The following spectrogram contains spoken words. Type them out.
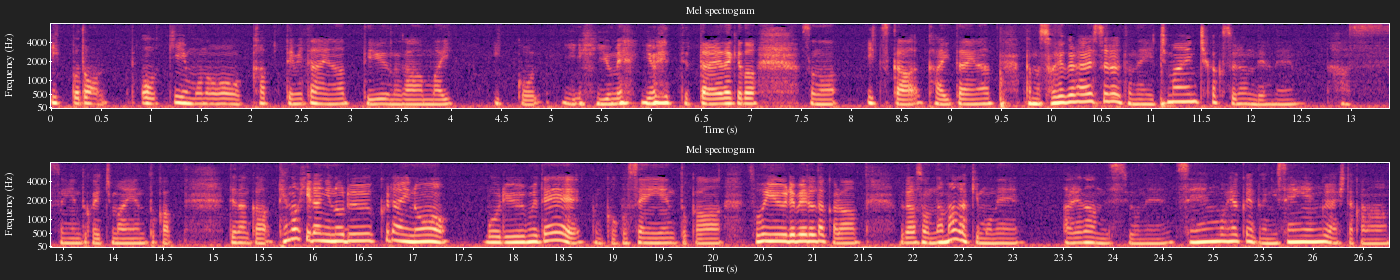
1個ドン大きいものを買ってみたいなっていうのがまあ1個 夢夢って言ったらあれだけどそのいつか買いたいな。多分それぐらいするとね1万円近くするんだよね。8000円とか1万円とか。でなんか手のひらに乗るくらいのボリュームでなんか5000円とかそういうレベルだから。だからその生牡蠣もねあれなんですよね。1500円とか2000円ぐらいしたかな。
